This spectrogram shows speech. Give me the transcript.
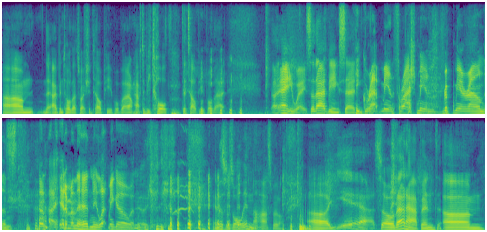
Um, I've been told that's what I should tell people, but I don't have to be told to tell people that. Uh, anyway, so that being said, He grabbed me and thrashed me and ripped me around, and, and I hit him in the head, and he let me go. And and this was all in the hospital. Uh, yeah, so that happened. Um,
